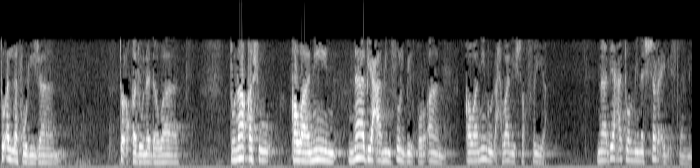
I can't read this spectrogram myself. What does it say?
تؤلف لجان تعقد ندوات تناقش قوانين نابعة من صلب القرآن قوانين الأحوال الشخصية نابعة من الشرع الإسلامي.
